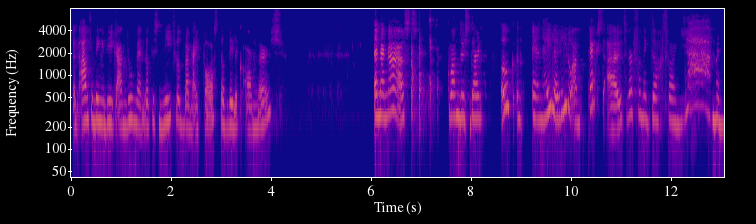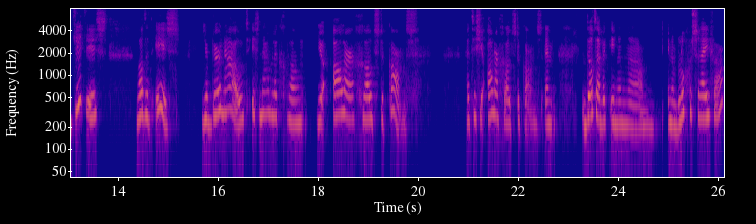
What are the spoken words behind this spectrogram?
een aantal dingen die ik aan het doen ben, dat is niet wat bij mij past. Dat wil ik anders. En daarnaast kwam dus daar ook een, een hele riedel aan tekst uit. Waarvan ik dacht van ja, maar dit is wat het is. Je burn-out is namelijk gewoon je allergrootste kans. Het is je allergrootste kans. En dat heb ik in een, uh, in een blog geschreven.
